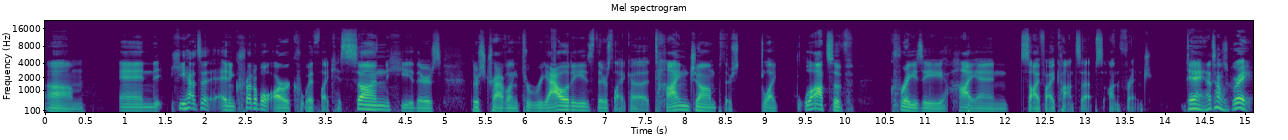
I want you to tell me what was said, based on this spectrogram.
Um, and he has a, an incredible arc with like his son. He there's there's traveling through realities. There's like a time jump. There's like lots of crazy high end sci-fi concepts on Fringe. Dang, that sounds great.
